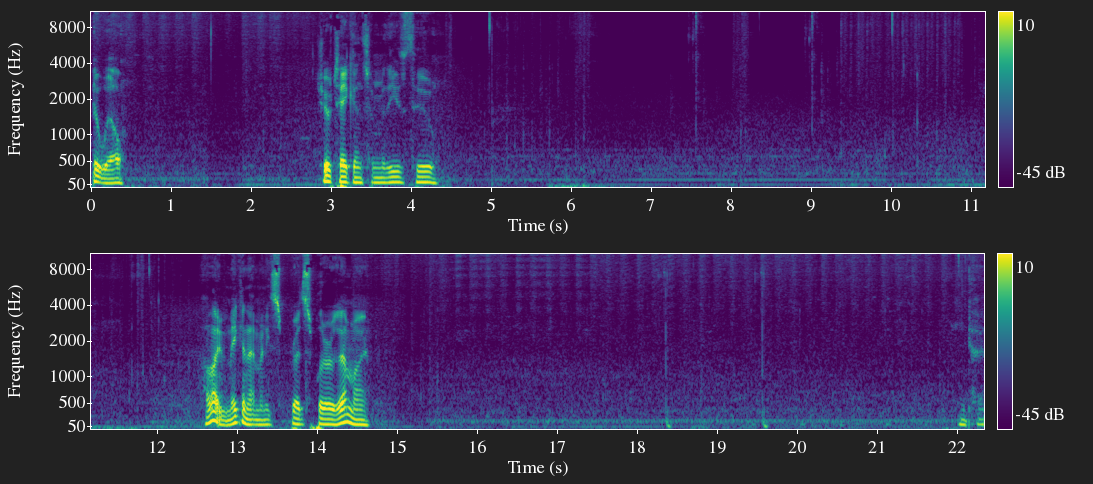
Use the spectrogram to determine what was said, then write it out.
It will. Should have taken some of these too. I'm not even making that many spread splitters, am I? Okay.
